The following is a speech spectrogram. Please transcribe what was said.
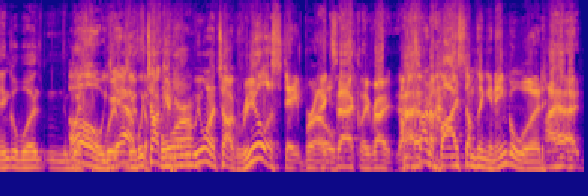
Inglewood. With, Oh with- yeah, with we're talking. Forum. We want to talk real estate, bro. Exactly right. I'm trying to buy something in Inglewood, I had,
